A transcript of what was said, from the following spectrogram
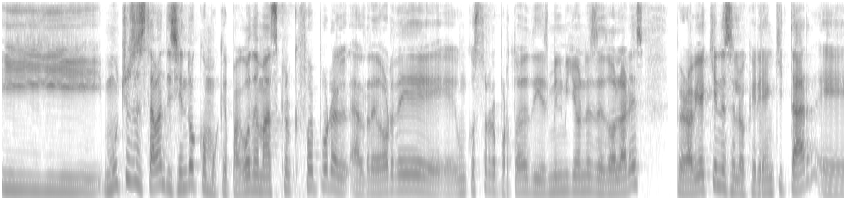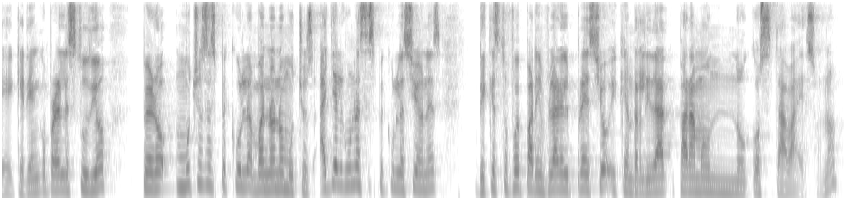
y muchos estaban diciendo como que pagó de más. Creo que fue por alrededor de un costo reportado de 10 mil millones de dólares, pero había quienes se lo querían quitar, eh, querían comprar el estudio, pero muchos especulan, bueno, no muchos, hay algunas especulaciones de que esto fue para inflar el precio y que en realidad Paramount no costaba eso, ¿no?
